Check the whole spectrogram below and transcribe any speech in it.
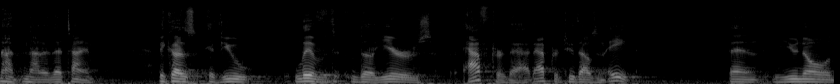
Not, not at that time. Because if you lived the years after that, after 2008, then you know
